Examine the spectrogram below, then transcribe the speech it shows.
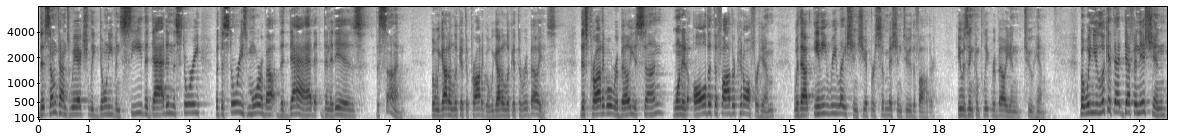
that sometimes we actually don't even see the dad in the story, but the story's more about the dad than it is the son. But we got to look at the prodigal, we got to look at the rebellious. This prodigal, rebellious son wanted all that the father could offer him without any relationship or submission to the father. He was in complete rebellion to him. But when you look at that definition,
